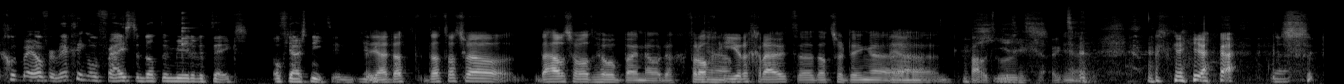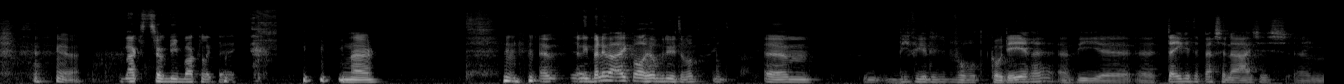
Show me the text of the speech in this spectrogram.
goed mee overweg ging? Of vereiste dat de meerdere takes? Of juist niet? In jullie- Ja, dat, dat was wel. Daar hadden ze wat hulp bij nodig. Vooral Ja. gierigruid, eh, dat soort dingen. Ja. Gierig ja. ja. Ja. ja. Maakt het zo niet makkelijk mee. Nee. Ehm, en ik ben nu eigenlijk wel heel benieuwd. Want, want, ehm, wie van jullie doet bijvoorbeeld coderen? En wie eh, eh, tekent de personages? Ehm,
